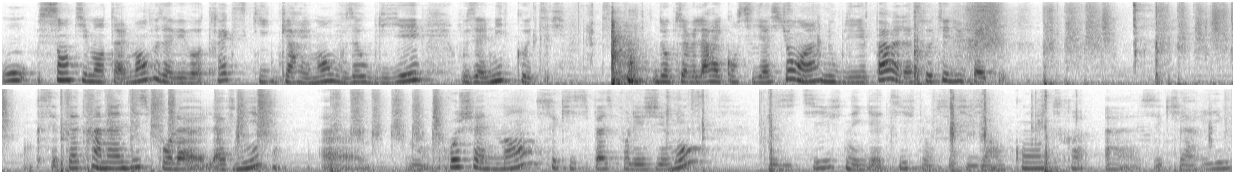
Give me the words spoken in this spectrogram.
ou sentimentalement, vous avez votre ex qui carrément vous a oublié, vous a mis de côté. Donc il y avait la réconciliation, hein, n'oubliez pas, elle a sauté du papier. c'est peut-être un indice pour l'avenir. Euh, prochainement, ce qui se passe pour les Gémeaux, positif, négatif, donc ce qui vient en contre, euh, ce qui arrive.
